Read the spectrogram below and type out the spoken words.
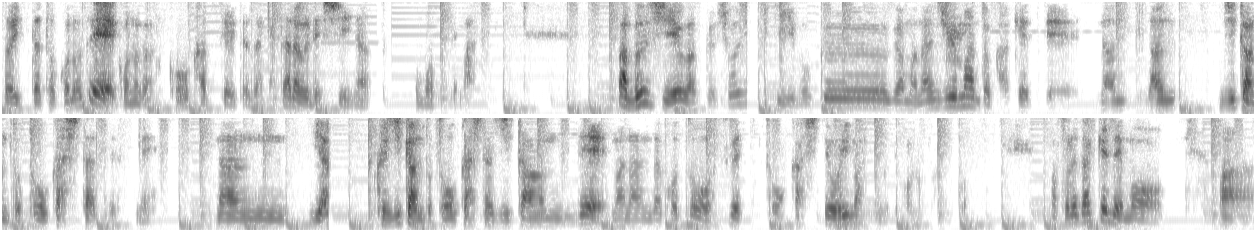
そういったところでこの学校を活用いただけたら嬉しいなと思ってます。まあ、分子栄養学、正直僕がまあ何十万とかけて何何時間と投下したですね、何百時間と投下した時間で学んだことをすべて投下しておりますので、この学校。まあ、それだけでも、まあ、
